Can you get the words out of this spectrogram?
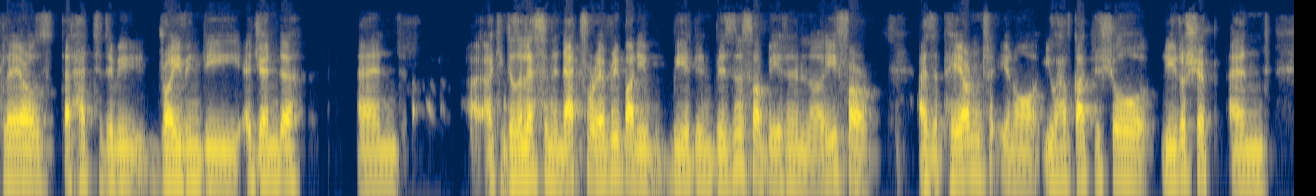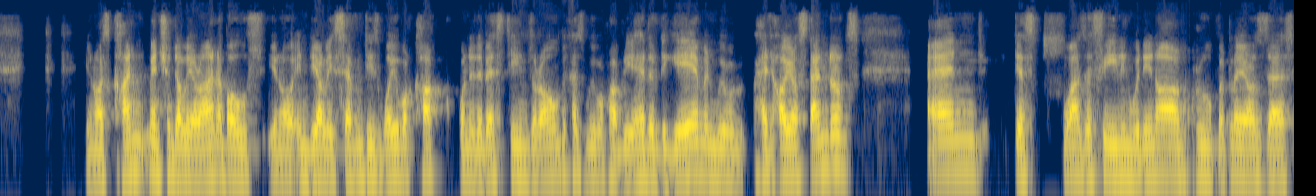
players that had to be driving the agenda. And I think there's a lesson in that for everybody, be it in business or be it in life or as a parent. You know, you have got to show leadership. And, you know, as Con mentioned earlier on about, you know, in the early 70s, why were Cork one of the best teams around? Because we were probably ahead of the game and we were, had higher standards. And this was a feeling within our group of players that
